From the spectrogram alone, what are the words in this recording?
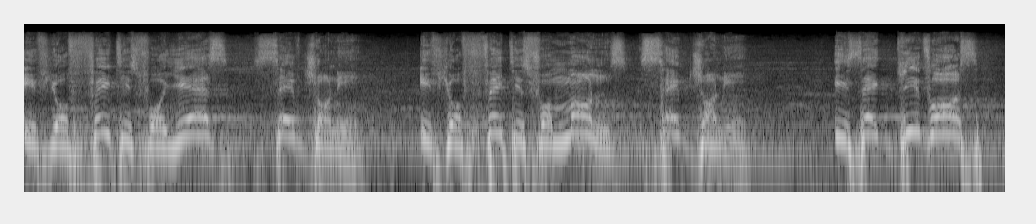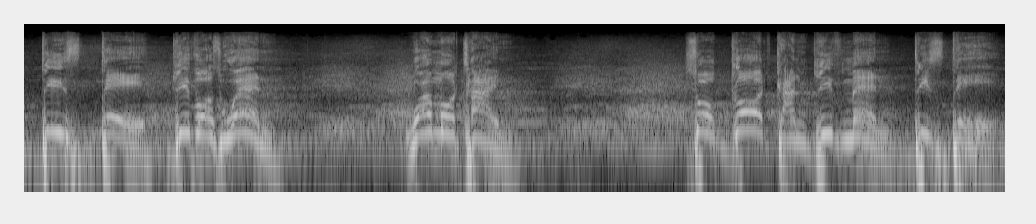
If your faith is for years, save journey. If your faith is for months, save journey. He said, give us this day. Give us when? One more time. So God can give men this day.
